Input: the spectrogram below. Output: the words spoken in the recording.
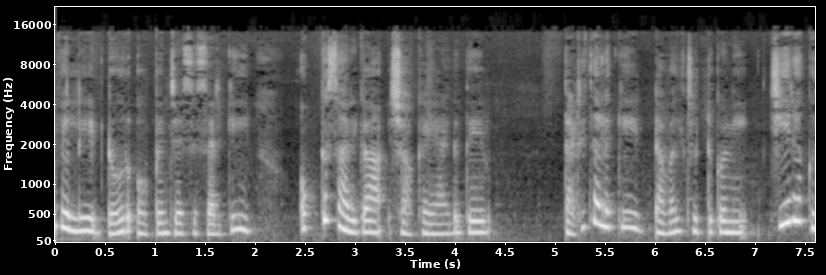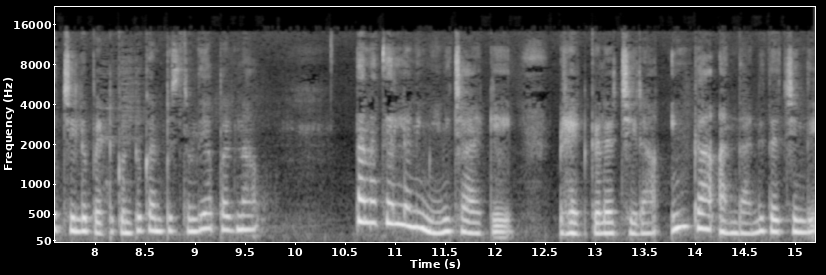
వెళ్ళి డోర్ ఓపెన్ చేసేసరికి ఒక్కసారిగా షాక్ అయ్యాడు దేవ్. తడి తలకి టవల్ చుట్టుకొని చీర కుచ్చిళ్ళు పెట్టుకుంటూ కనిపిస్తుంది అపర్ణ. తన తెల్లని మీని ఛాయకి రెడ్ కలర్ చీర ఇంకా అందాన్ని తెచ్చింది.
